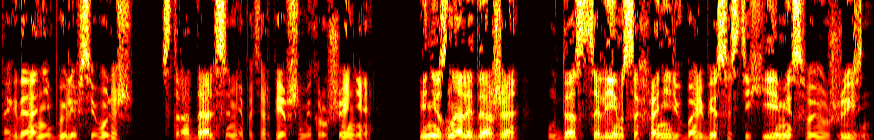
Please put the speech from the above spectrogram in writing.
Тогда они были всего лишь страдальцами, потерпевшими крушение, и не знали даже, удастся ли им сохранить в борьбе со стихиями свою жизнь.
